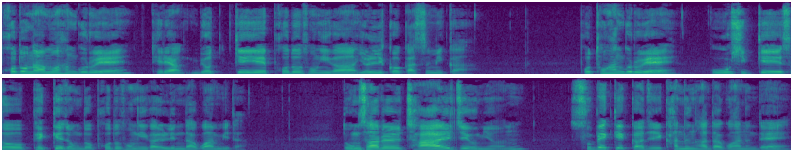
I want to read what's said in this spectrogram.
포도나무 한 그루에 대략 몇 개의 포도송이가 열릴 것 같습니까? 보통 한 그루에 50개에서 100개 정도 포도송이가 열린다고 합니다. 농사를 잘 지으면 수백 개까지 가능하다고 하는데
